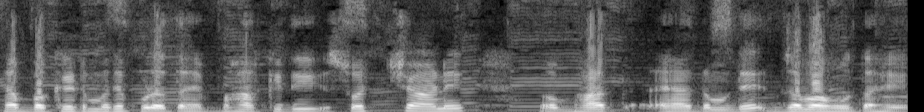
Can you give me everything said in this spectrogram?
ह्या बकेटमध्ये पडत आहे. पहा किती स्वच्छ आणि भात ह्यामध्ये जमा होत आहे.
